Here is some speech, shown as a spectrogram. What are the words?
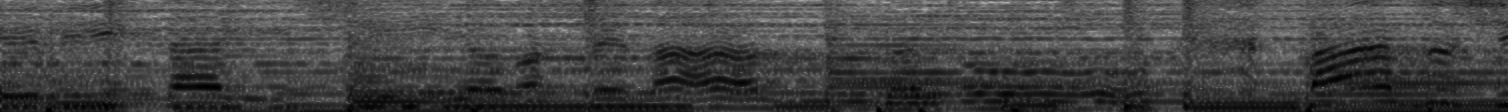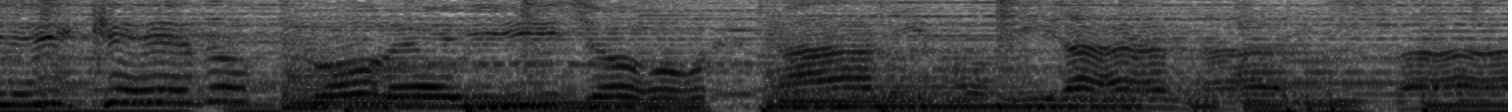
びたい幸せなんだろう貧しいけどこれ以上何もいらないさ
